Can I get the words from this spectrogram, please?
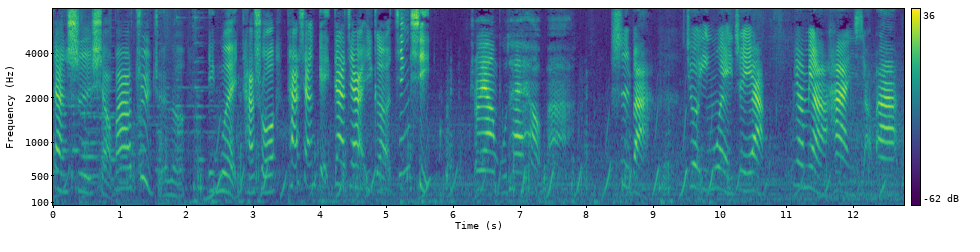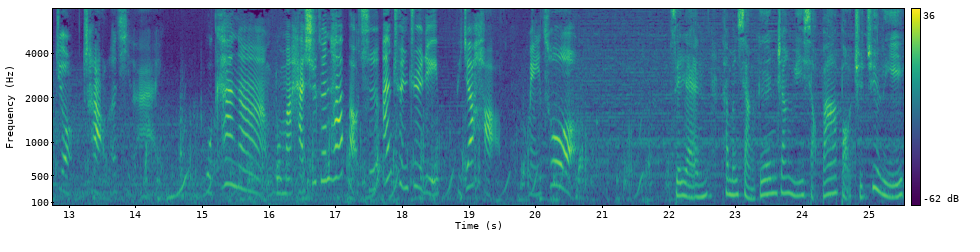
但是小巴拒绝了，因为他说他想给大家一个惊喜。这样不太好吧？是吧？就因为这样，妙妙和小巴就吵了起来。我看呢、我们还是跟他保持安全距离比较好。没错，虽然他们想跟章鱼小八保持距离，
